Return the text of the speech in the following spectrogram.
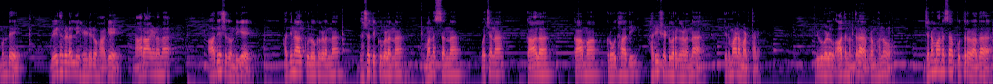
ಮುಂದೆ ವೇದಗಳಲ್ಲಿ ಹೇಳಿರೋ ಹಾಗೆ ನಾರಾಯಣನ ಆದೇಶದೊಂದಿಗೆ ಹದಿನಾಲ್ಕು ಲೋಕಗಳನ್ನು, ದಶದಿಕ್ಕುಗಳನ್ನು, ಮನಸ್ಸನ್ನು, ವಚನ, ಕಾಲ, ಕಾಮ, ಕ್ರೋಧಾದಿ, ಹರಿಷಡ್ವರ್ಗಗಳನ್ನು ನಿರ್ಮಾಣ ಮಾಡ್ತಾನೆ. ಇವುಗಳು ಆದ ನಂತರ ಬ್ರಹ್ಮನು ಜನಮಾನಸ ಪುತ್ರರಾದ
